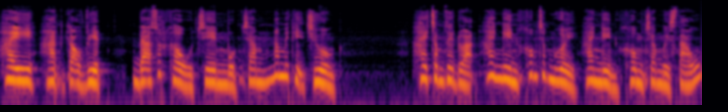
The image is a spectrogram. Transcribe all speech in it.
Hay hạt gạo Việt đã xuất khẩu trên 150 thị trường. Hay trong giai đoạn 2010-2016,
